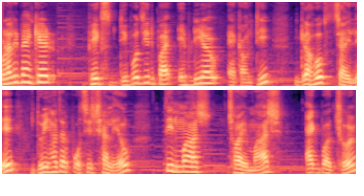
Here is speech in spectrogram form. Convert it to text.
সোনালী ব্যাংকের ফিক্সড ডিপোজিট বা এফডিআর অ্যাকাউন্টটি গ্রাহক চাইলে দুই হাজার পঁচিশ সালেও তিন মাস, ছয় মাস, এক বছর,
